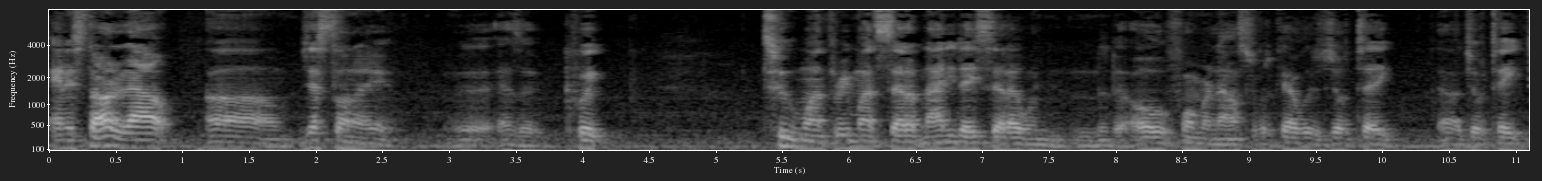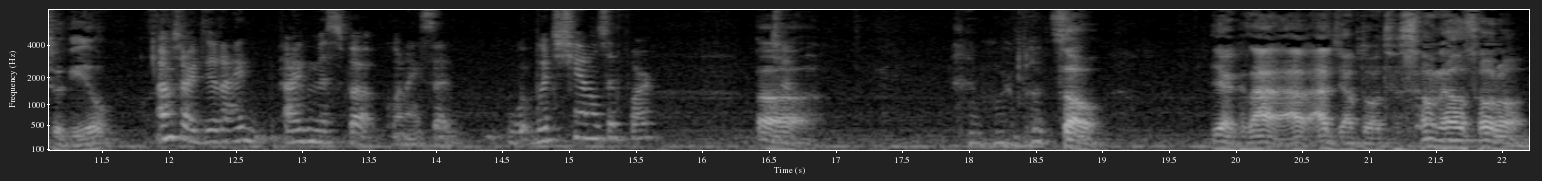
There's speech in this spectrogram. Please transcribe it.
And it started out um, just on a uh, as a quick two month, three month setup, ninety day setup when the old former announcer for the Cavaliers, Joe Tait, uh, Joe Tait took ill. I'm sorry, did I I misspoke when I said which channel is it for? Uh, so yeah, because I, I, I jumped onto something else. Hold on,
